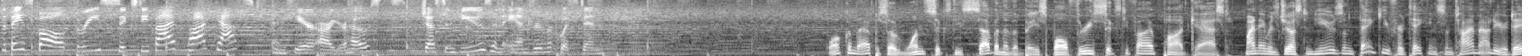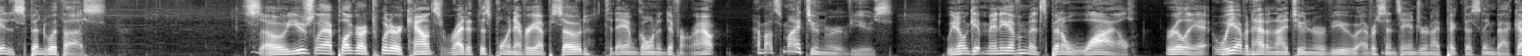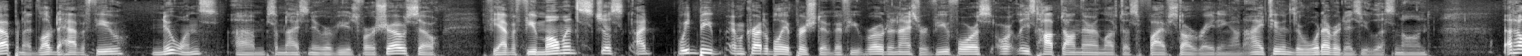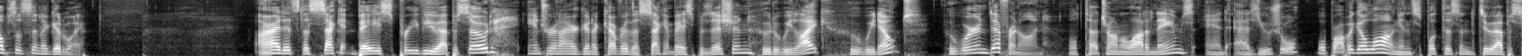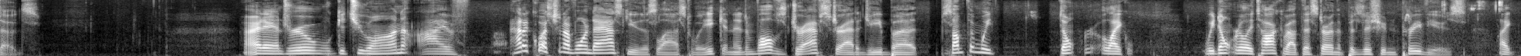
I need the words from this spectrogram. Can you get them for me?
the Baseball 365 podcast, and here are your hosts, Justin Hughes and Andrew McQuiston. Welcome to episode 167 of the Baseball 365 podcast. My name is Justin Hughes, and thank you for taking some time out of your day to spend with us. So, usually I plug our Twitter accounts right at this point every episode. Today I'm going a different route. How about some iTunes reviews? We don't get many of them, it's been a while. Really, we haven't had an iTunes review ever since Andrew and I picked this thing back up, and I'd love to have a few new ones, um, some nice new reviews for our show. So, if you have a few moments, just I'd we'd be incredibly appreciative if you wrote a nice review for us, or at least hopped on there and left us a five star rating on iTunes or whatever it is you listen on. That helps us in a good way. All right, it's the second base preview episode. Andrew and I are going to cover the second base position. Who do we like? Who we don't? Who we're indifferent on? We'll touch on a lot of names, and as usual, we'll probably go long and split this into two episodes. All right, Andrew, we'll get you on. I've had a question I've wanted to ask you this last week, and it involves draft strategy, but something we don't like. We don't really talk about this during the position previews. Like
